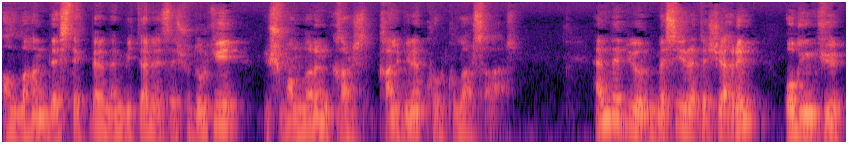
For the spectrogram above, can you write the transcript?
Allah'ın desteklerinden bir tanesi şudur ki düşmanların kalbine korkular salar. Hem de diyor Mesirete şehrin o günkü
